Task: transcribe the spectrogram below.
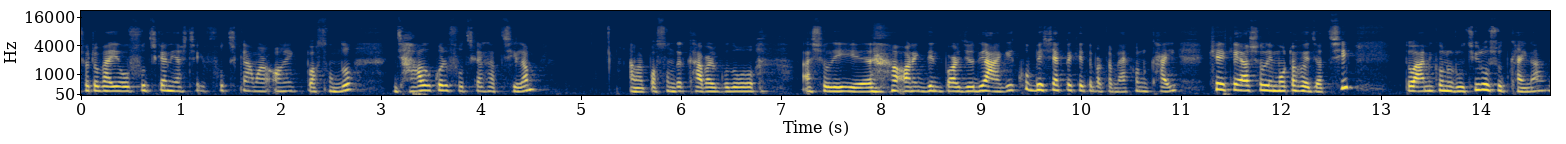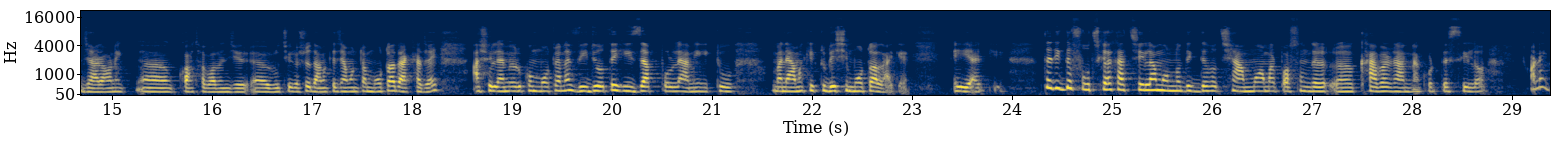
ছোট ভাই, ও ফুচকা নিয়ে আসছে। ফুচকা আমার অনেক পছন্দ। ঝাল করে ফুচকা খাচ্ছিলাম। আমার পছন্দের খাবারগুলো আসলে অনেক দিন পর যদিও আগে খুব বেশি একটা খেতে পারতাম না, এখন খাই। খেয়ে খেয়ে আসলে মোটা হয়ে যাচ্ছি। তো আমি কোনো রুচির ওষুধ খাই না। যারা অনেক কথা বলেন যে রুচির ওষুধ, আমাকে যেমনটা মোটা দেখা যায়, আসলে আমি ওরকম মোটা না। ভিডিওতে হিজাব পড়লে আমি একটু মানে আমাকে একটু বেশি মোটা লাগে। এই আর কি। তো এদিক দিয়ে ফুচকা খাচ্ছিলাম, অন্য দিক দিয়ে হচ্ছে আম্মু আমার পছন্দের খাবার রান্না করতেছিল। অনেক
